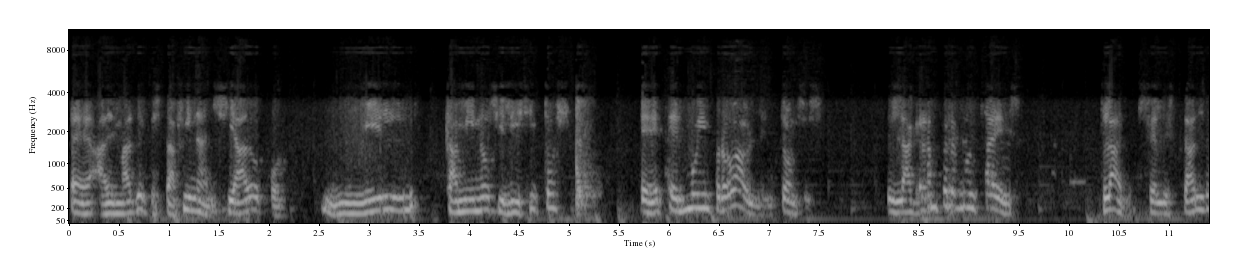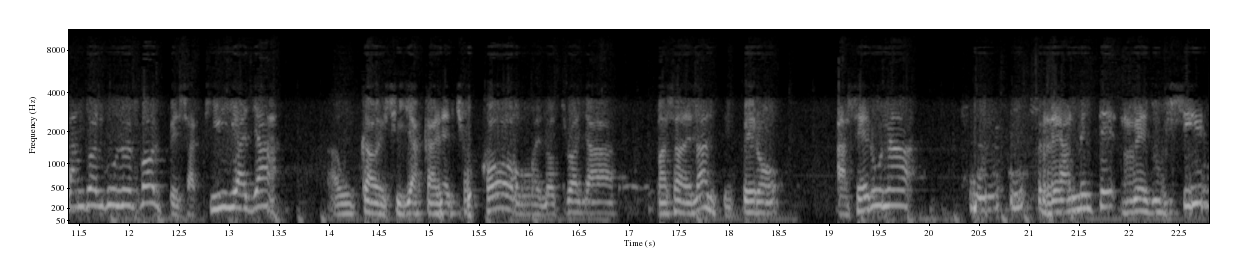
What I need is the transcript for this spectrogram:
eh, además de que está financiado por mil caminos ilícitos, eh, es muy improbable. Entonces, la gran pregunta es, claro, se le están dando algunos golpes aquí y allá, a un cabecilla acá en el Chocó o el otro allá más adelante, pero hacer una, realmente reducir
